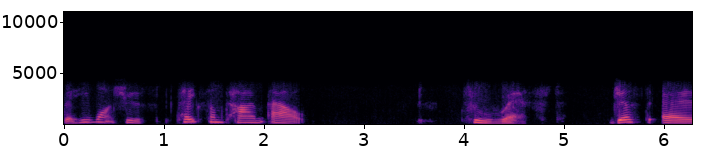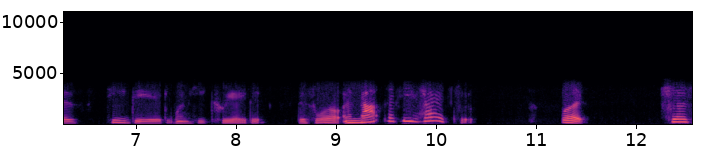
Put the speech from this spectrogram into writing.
that He wants you to take some time out to rest, just as He did when He created this world, and not that He had to, but just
